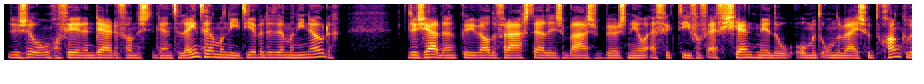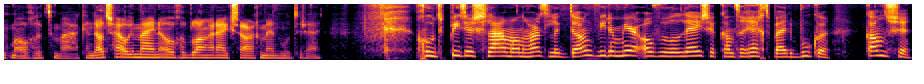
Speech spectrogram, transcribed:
Dus ongeveer een derde van de studenten leent helemaal niet. Die hebben het helemaal niet nodig. Dus ja, dan kun je wel de vraag stellen: is een basisbeurs een heel effectief of efficiënt middel om het onderwijs zo toegankelijk mogelijk te maken? En dat zou in mijn ogen het belangrijkste argument moeten zijn. Goed, Pieter Slaman, hartelijk dank. Wie er meer over wil lezen, kan terecht bij de boeken Kansen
